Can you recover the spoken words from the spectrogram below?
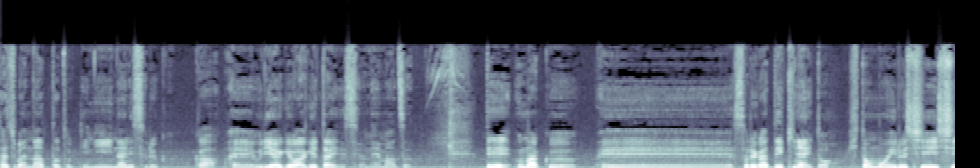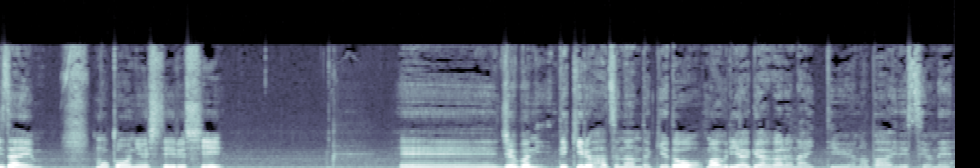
立場になった時に何するか、えー、売り上げを上げたいですよね、まず。で、うまく、えー、それができないと。人もいるし、資材も投入しているし、えー、十分にできるはずなんだけど、まあ、売り上げ上がらないっていうような場合ですよね。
